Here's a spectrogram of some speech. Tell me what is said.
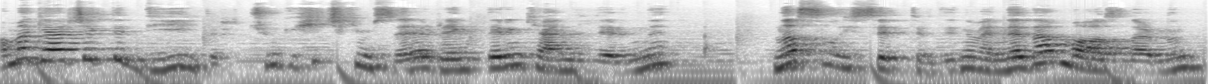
Ama gerçekte değildir. Çünkü hiç kimse renklerin kendilerini nasıl hissettirdiğini ve neden bazılarının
